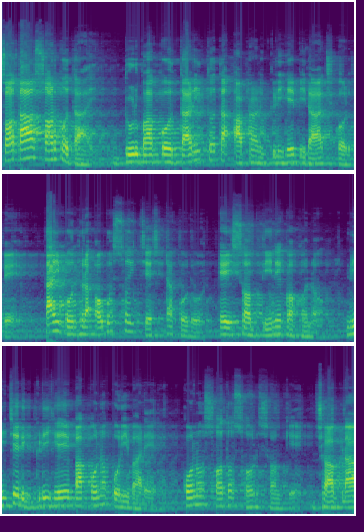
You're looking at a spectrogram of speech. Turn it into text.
সদা সর্বদাই দুর্ভাগ্য, দারিদ্রতা আপনার গৃহে বিরাজ করবে। তাই বন্ধুরা, অবশ্যই চেষ্টা করুন এই সব দিনে কখনো নিজের গৃহে বা কোনো পরিবারের, কোনো সদস্যর সঙ্গে ঝগড়া,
